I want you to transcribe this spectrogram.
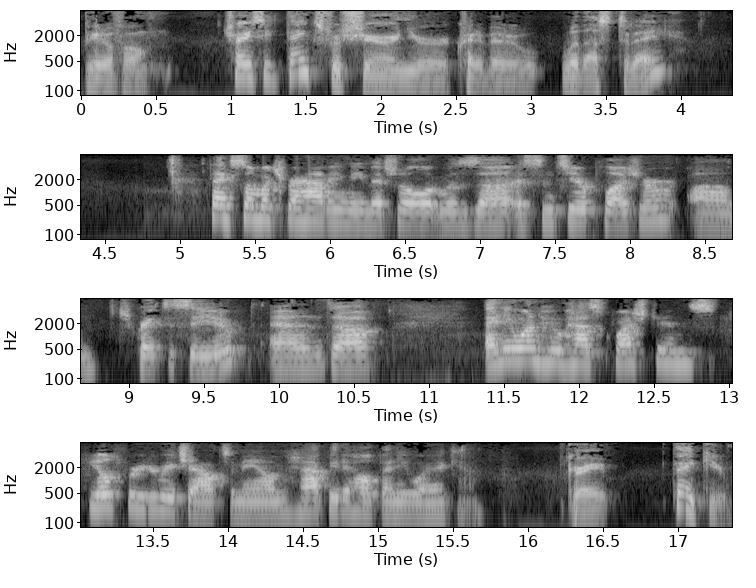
Beautiful. Tracey, thanks for sharing your credibility with us today. Thanks so much for having me, Mitchell. It was uh, a sincere pleasure. Um, it's great to see you. And uh, anyone who has questions, feel free to reach out to me. I'm happy to help any way I can. Great. Thank you.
